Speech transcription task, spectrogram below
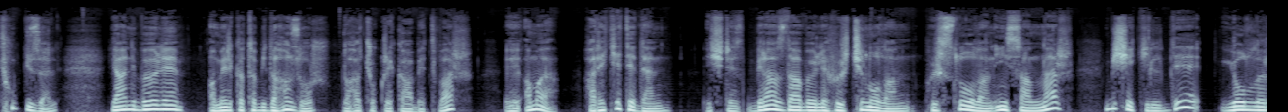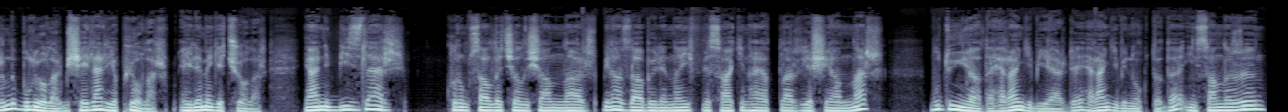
Çok güzel. Yani böyle Amerika tabii daha zor. Daha çok rekabet var. E, ama hareket eden işte biraz daha böyle hırçın olan, hırslı olan insanlar bir şekilde yollarını buluyorlar. Bir şeyler yapıyorlar. Eyleme geçiyorlar. Yani bizler kurumsalda çalışanlar, biraz daha böyle naif ve sakin hayatlar yaşayanlar bu dünyada herhangi bir yerde, herhangi bir noktada insanların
